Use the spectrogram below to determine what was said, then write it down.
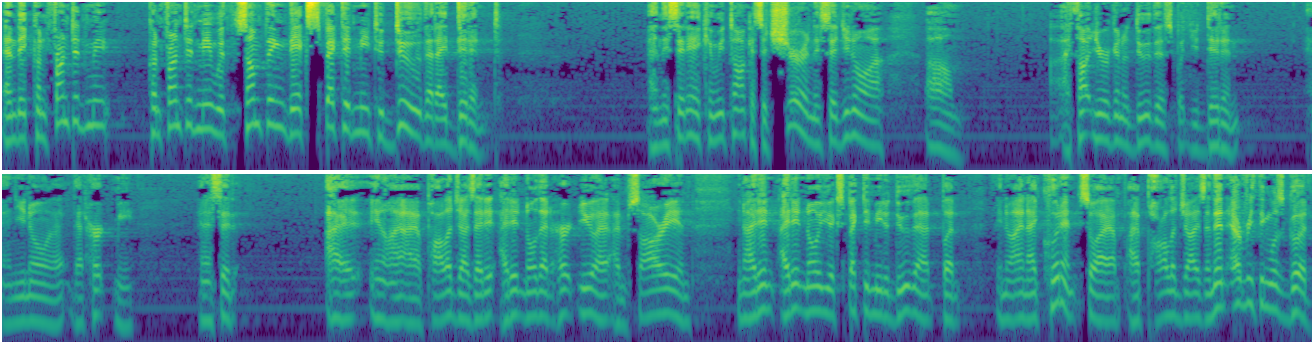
and they confronted me, confronted me with something they expected me to do that I didn't. And they said, Hey, can we talk? I said, Sure. And they said, You know, uh, um, I thought you were going to do this, but you didn't. And, you know, that, that hurt me. And I said, I, you know, I, I apologize. I, did, I didn't know that hurt you. I, I'm sorry. And, you know, I didn't, I didn't know you expected me to do that, but, you know, and I couldn't. So I, I apologize. And then everything was good.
